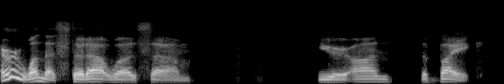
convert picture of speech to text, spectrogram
I remember one that stood out was um, you're on the bike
